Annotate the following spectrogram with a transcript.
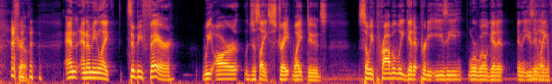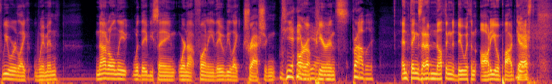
True. and and I mean like to be fair, we are just like straight white dudes. So we probably get it pretty easy or we'll get it in the easy Yeah. like if we were like women not only would they be saying we're not funny, they would be like trashing Yeah, our yeah. appearance Probably. and things that have nothing to do with an audio podcast.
